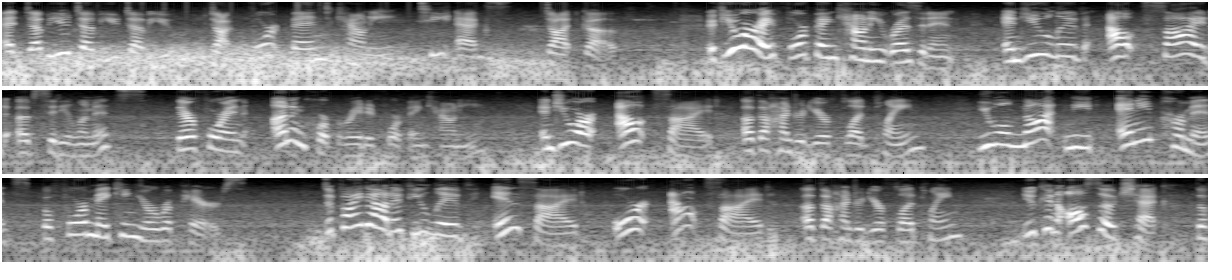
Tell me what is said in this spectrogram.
at www.fortbendcountytx.gov. If you are a Fort Bend County resident and you live outside of city limits, therefore in unincorporated Fort Bend County, and you are outside of the 100 year floodplain, you will not need any permits before making your repairs. To find out if you live inside or outside of the 100 year floodplain, you can also check the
